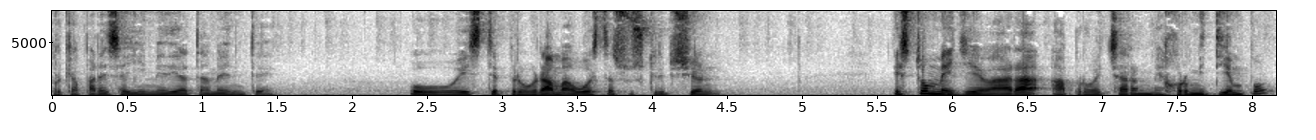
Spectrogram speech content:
porque aparece ahí inmediatamente, o este programa o esta suscripción, ¿esto me llevará a aprovechar mejor mi tiempo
